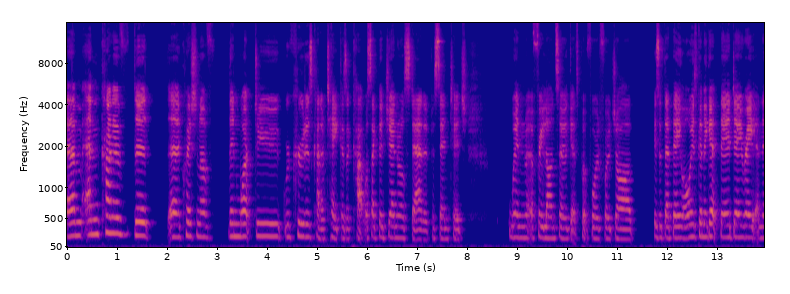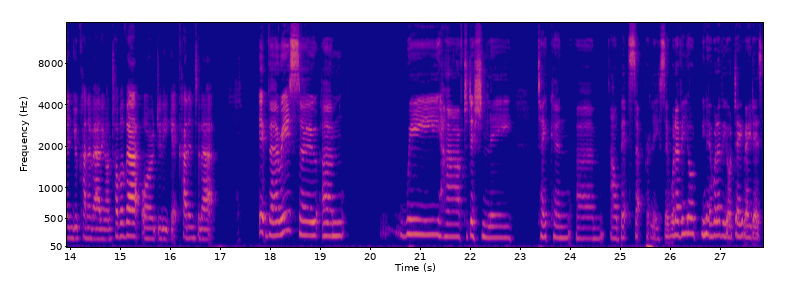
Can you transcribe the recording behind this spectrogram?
Um, and kind of the uh, question of then what do recruiters kind of take as a cut? What's like the general standard percentage when a freelancer gets put forward for a job? Is it that they always going to get their day rate and then you're kind of adding on top of that, or do they get cut into that? It varies. So um, we have traditionally taken um, our bits separately. So whatever your you know whatever your day rate is,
